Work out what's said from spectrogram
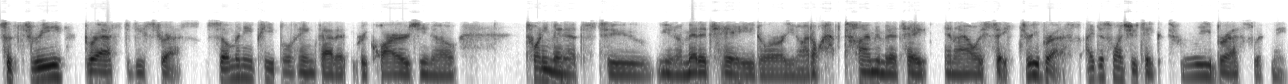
So three breaths to de-stress. So many people think that it requires, you know, 20 minutes to, you know, meditate or, you know, I don't have time to meditate. And I always say three breaths. I just want you to take three breaths with me.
